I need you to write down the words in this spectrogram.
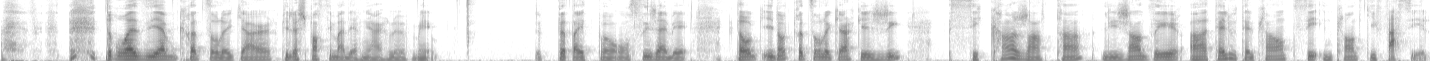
Troisième crotte sur le cœur. Puis là, je pense que c'est ma dernière, là, mais peut-être pas, on sait jamais. Donc, une autre crotte sur le cœur que j'ai, c'est quand j'entends les gens dire Ah, telle ou telle plante, c'est une plante qui est facile.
